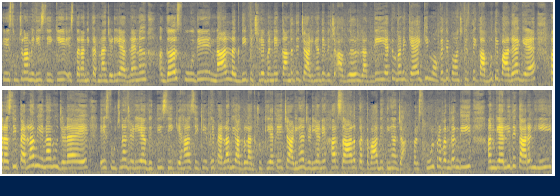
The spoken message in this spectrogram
ਕਿ ਸੂਚਨਾ ਮਿਲੀ ਸੀ ਕਿ ਇਸ ਤਰ੍ਹਾਂ ਦੀ ਘਟਨਾ ਜਿਹੜੀ ਹੈ, ਐਵਲੈਨ ਗਰਲ ਸਕੂਲ ਦੇ ਨਾਲ ਲੱਗਦੀ ਪਿਛਲੇ ਬੰਨੇ ਕੰਧ ਤੇ ਝਾੜੀਆਂ ਦੇ ਵਿੱਚ ਅੱਗ ਲੱਗ ਗਈ ਹੈ ਤੇ ਉਹਨਾਂ ਨੇ ਕਿਹਾ ਹੈ ਕਿ ਮੌਕੇ ਤੇ ਪਹੁੰਚ ਕੇ ਇਸ ਤੇ ਕਾਬੂ ਤੇ ਪਾ ਲਿਆ ਗਿਆ ਹੈ। ਪਰ ਅਸੀਂ ਪਹਿਲਾਂ ਵੀ ਇਹਨਾਂ ਨੂੰ ਜਿਹੜਾ ਹੈ, ਇਹ ਸੂਚਨਾ ਜਿਹੜੀ ਹੈ ਦਿੱਤੀ ਸੀ, ਕਿਹਾ ਸੀ ਕਿ ਇੱਥੇ ਪਹਿਲਾਂ ਵੀ ਅੱਗ ਲੱਗ ਚੁੱਕੀ ਹੈ ਤੇ ਇਹ ਝਾੜੀਆਂ ਜਿਹੜੀਆਂ ਨੇ ਹਰ ਸਾਲ ਕਟਵਾ ਦਿੱਤੀਆਂ ਜਾਣ। ਪਰ ਸਕੂਲ ਪ੍ਰਬੰਧਨ ਦੀ ਅਣਗਹਿਲੀ ਦੇ ਕਾਰਨ ਹੀ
